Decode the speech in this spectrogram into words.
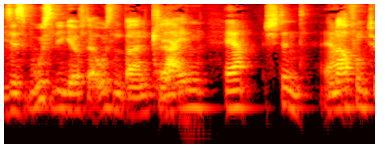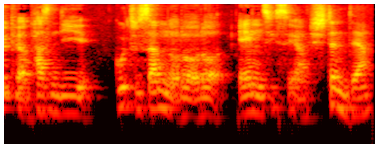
Dieses Wuselige auf der Außenbahn, klein. Ja, ja stimmt. Ja. Und auch vom Typ her passen die gut zusammen oder, oder ähneln sich sehr. Stimmt, ja.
